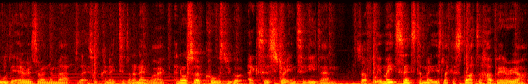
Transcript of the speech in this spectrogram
all the areas around the map that's all connected on a network. And also, of course, we've got access straight into Eden. So I thought it made sense to make this like a starter hub area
